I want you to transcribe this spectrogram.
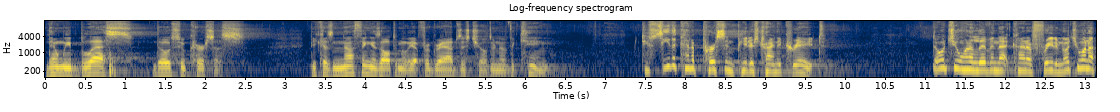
then we bless those who curse us, because nothing is ultimately up for grabs as children of the King. Do you see the kind of person Peter's trying to create? Don't you want to live in that kind of freedom? Don't you want to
